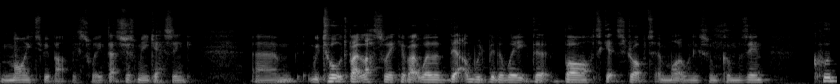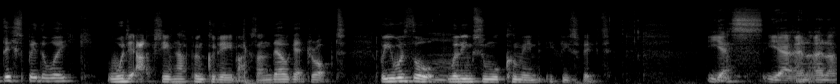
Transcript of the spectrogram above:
might be back this week. That's just me guessing. Um, we talked about last week about whether that would be the week that Batth gets dropped and Mike Williamson comes in. Could this be the week? Would it actually even happen? Could Ebanks-Landell get dropped? But you would have thought Mm. Williamson will come in if he's fit. Yes, yeah, and, and I,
